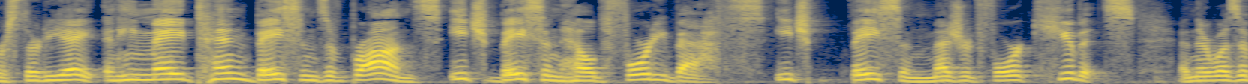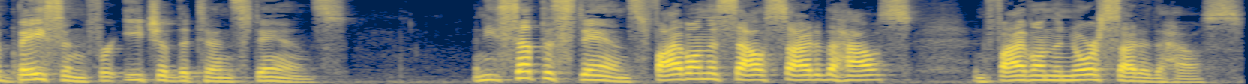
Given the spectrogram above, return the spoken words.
Verse 38 And he made ten basins of bronze. Each basin held forty baths. Each basin measured four cubits, and there was a basin for each of the ten stands. And he set the stands, five on the south side of the house and five on the north side of the house.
